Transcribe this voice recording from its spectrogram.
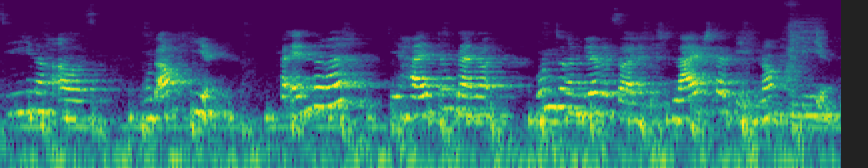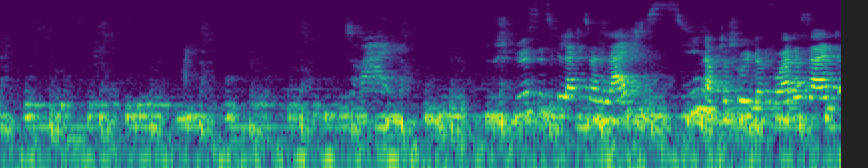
Zieh nach außen. Und auch hier, verändere die Haltung deiner unteren Wirbelsäule nicht. Bleib stabil. Noch vier. Drei. Du spürst jetzt vielleicht so ein leichtes Ziehen auf der Schultervorderseite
